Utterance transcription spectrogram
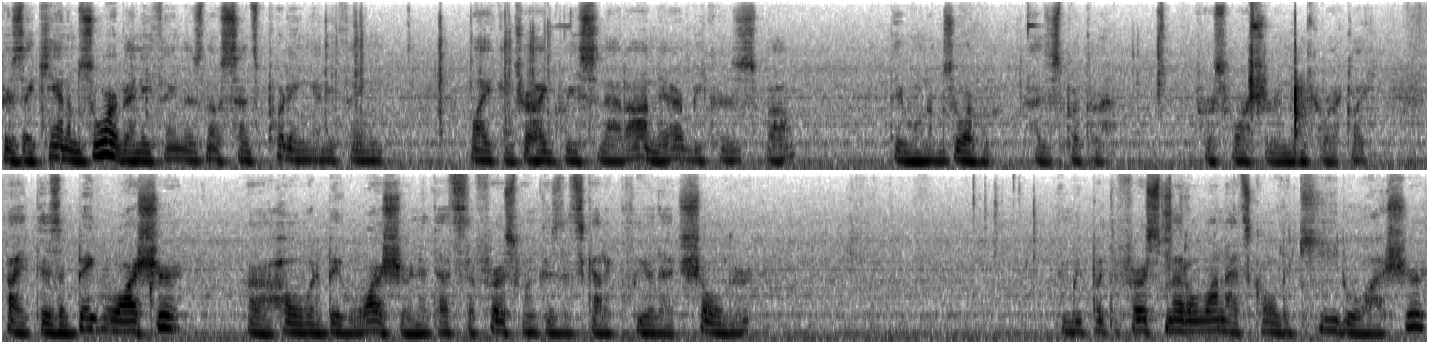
because they can't absorb anything. There's no sense putting anything like a dry grease and that on there because, well, they won't absorb them. I just put the first washer in incorrectly. All right, there's a big washer, or a hole with a big washer in it. That's the first one because it's got to clear that shoulder. And we put the first metal one, that's called a keyed washer.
